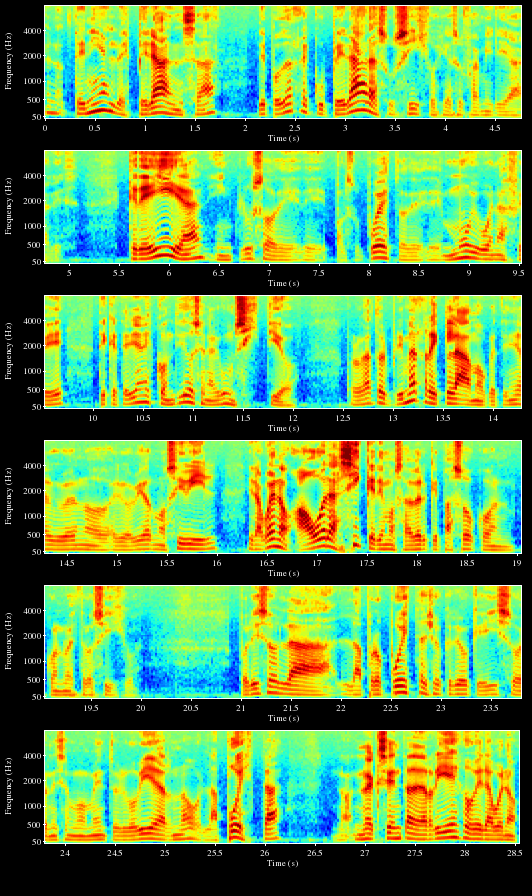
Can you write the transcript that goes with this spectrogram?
bueno, tenían la esperanza de poder recuperar a sus hijos y a sus familiares, creían, incluso de, por supuesto, de, muy buena fe, de que tenían escondidos en algún sitio. Por lo tanto, el primer reclamo que tenía el gobierno, el gobierno civil era, bueno, ahora sí queremos saber qué pasó con, nuestros hijos. Por eso la, propuesta yo creo que hizo en ese momento el gobierno, la apuesta, no exenta de riesgo, era, bueno,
